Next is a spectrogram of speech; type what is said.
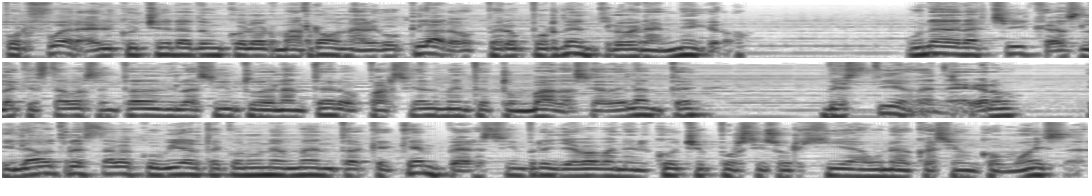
Por fuera el coche era de un color marrón algo claro, pero por dentro era negro. Una de las chicas, la que estaba sentada en el asiento delantero parcialmente tumbada hacia adelante, vestía de negro, y la otra estaba cubierta con una manta que Kemper siempre llevaba en el coche por si surgía una ocasión como esa.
